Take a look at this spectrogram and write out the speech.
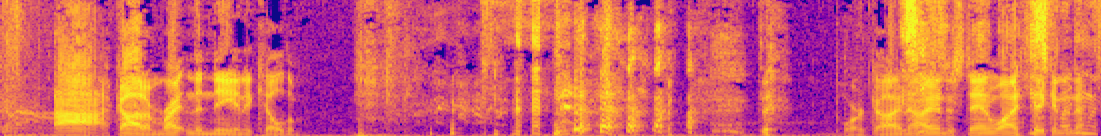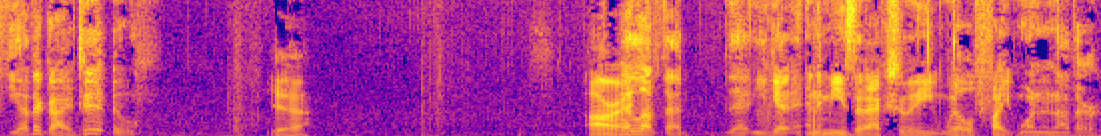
Ah, got him right in the knee and it killed him. Poor guy. Now I understand why I've He's taken fighting an. with the other guy too. Yeah. All right. I love that that you get enemies that actually will fight one another.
